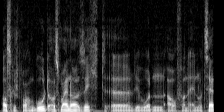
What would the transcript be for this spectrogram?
ausgesprochen gut aus meiner Sicht. Äh, wir wurden auch von der NOZ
